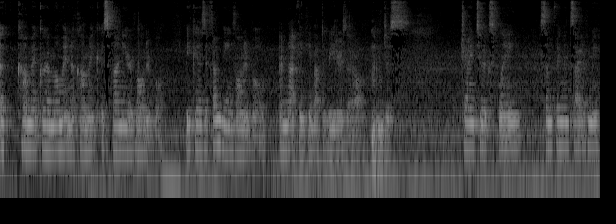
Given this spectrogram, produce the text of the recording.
a comic or a moment in a comic is funny or vulnerable. Because if I'm being vulnerable, I'm not thinking about the readers at all. I'm just trying to explain something inside of me.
